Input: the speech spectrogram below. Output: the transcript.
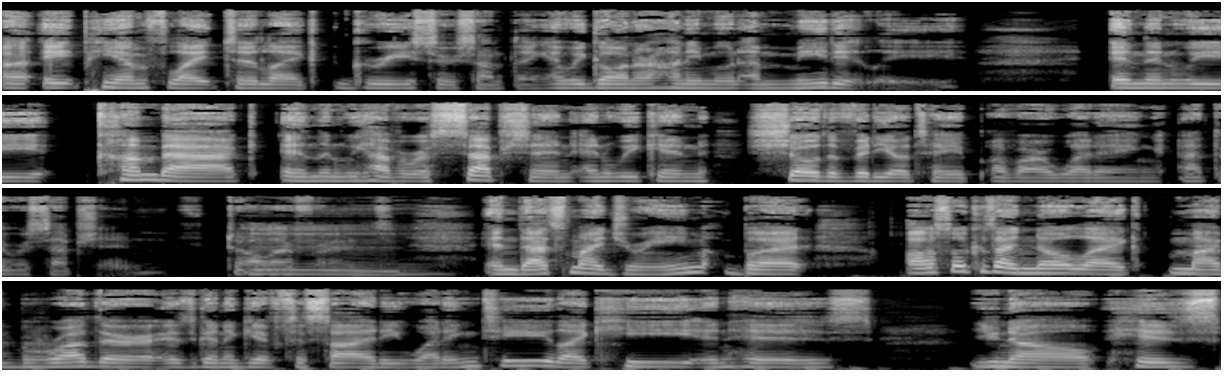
a 8 p.m. flight to like Greece or something, and we go on our honeymoon immediately, and then we come back, and then we have a reception, and we can show the videotape of our wedding at the reception to all our friends, Mm. and that's my dream. But also because I know like my brother is gonna give society wedding tea, like he and his, you know, his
